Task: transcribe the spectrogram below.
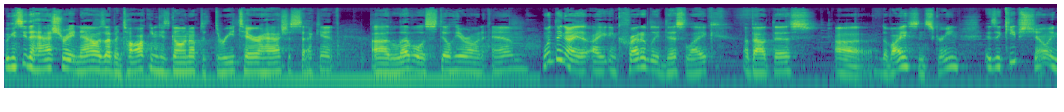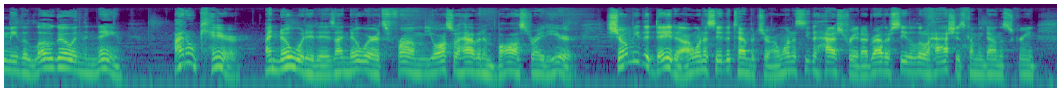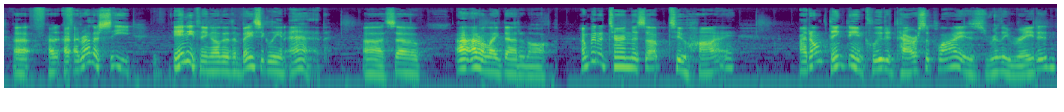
We can see the hash rate now, as I've been talking, has gone up to 3 terahash a second. Uh, the level is still here on M. One thing I, I incredibly dislike about this uh, device and screen is it keeps showing me the logo and the name. I don't care. I know what it is. I know where it's from. You also have it embossed right here. Show me the data. I want to see the temperature. I want to see the hash rate. I'd rather see the little hashes coming down the screen. Uh, I, would rather see anything other than basically an ad. Uh, so I, I don't like that at all. I'm going to turn this up to high. I don't think the included power supply is really rated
